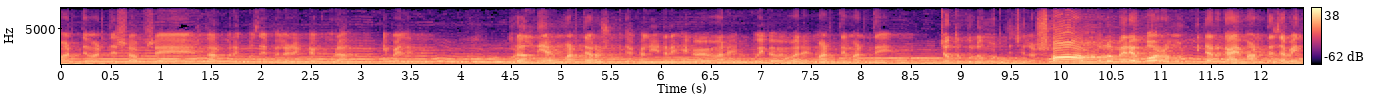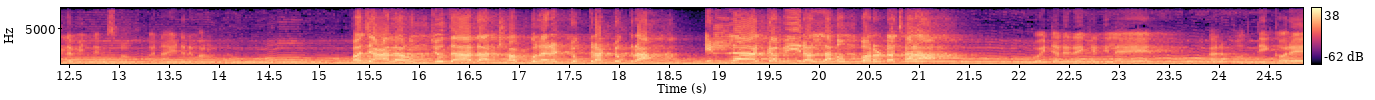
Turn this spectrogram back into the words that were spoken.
মারতে মারতে সব শেষ, তারপরে খুঁজে পেলেন একটা কুড়াল, কি পাইলেন? কুড়াল দিয়ে মারতে আরও সুবিধা, খালি এটা মারে, ওইভাবে মারে, মারতে মারতে যতগুলো মূর্তি ছিল, সবগুলো মেরে বড় মূর্তিটার গায়ে মারতে যাবে ইন না, এটারে মারো জুদাদান, সবগুলোর টুকরা টুকরা, ইল্লা কবির আল্লাহুম বড়টা ছাড়া। ওইটারে রেখে দিলেন, আর বুদ্ধি করে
